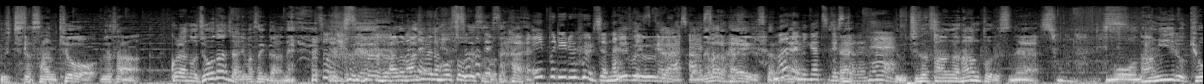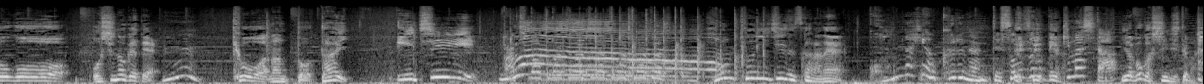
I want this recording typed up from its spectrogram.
内田さん今日皆さんこれあの冗談じゃありませんからね。そうですよ。あの真面目な放送ですので。はい、エイプリルフールじゃないですから。エイプリルフールじゃないですからね。まだ早いですからね。まだ2月ですからね。内田さんがなんとですね。そうなんです。もう並みいる強豪を押しのけて、うん、今日はなんと第1位。うわー本当に1位ですからね。こんな日が来るなんて想像できました？いや僕は信じてまし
